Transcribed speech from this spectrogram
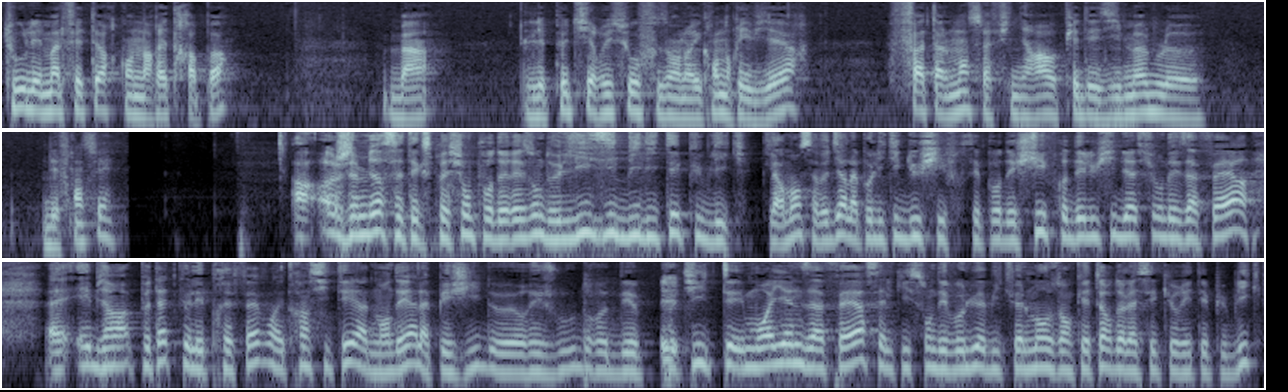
Tous les malfaiteurs qu'on n'arrêtera pas, ben, les petits ruisseaux faisant les grandes rivières, fatalement, ça finira au pied des immeubles des Français. Ah, j'aime bien cette expression pour des raisons de lisibilité publique. Clairement, ça veut dire la politique du chiffre. C'est pour des chiffres d'élucidation des affaires. Eh bien, peut-être que les préfets vont être incités à demander à la PJ de résoudre des petites et moyennes affaires, celles qui sont dévolues habituellement aux enquêteurs de la sécurité publique,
